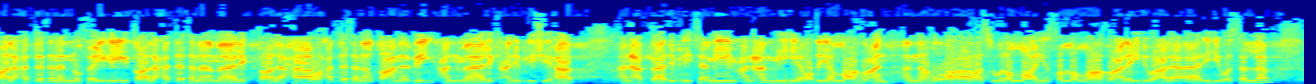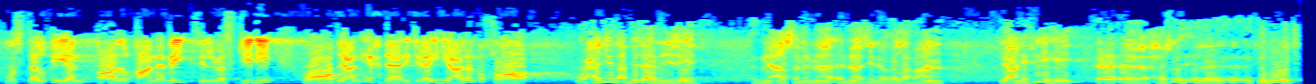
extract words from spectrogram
قال حدثنا النفيلي قال حدثنا مالك قال حا وحدثنا القعنبي عن مالك عن ابن شهاب عن عباد بن تميم عن عمه رضي الله عنه أنه رأى رسول الله صلى الله عليه وعلى آله وسلم مستلقيا قال القعنبي في المسجد واضعا إحدى رجليه على الأخرى. وحديث عبد الله بن زيد بن عاصم المازني رضي الله عنه يعني فيه آه، آه، آه، ثبوت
